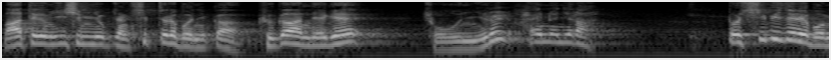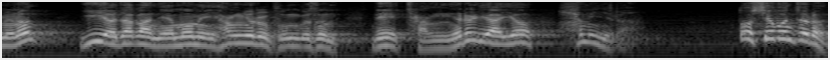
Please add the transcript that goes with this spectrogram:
마태복음 26장 10절에 보니까 그가 내게 좋은 일을 하였느니라. 또 12절에 보면은 이 여자가 내 몸에 향유를 부은 것은 내 장례를 위하여 함이니라. 또 세 번째는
